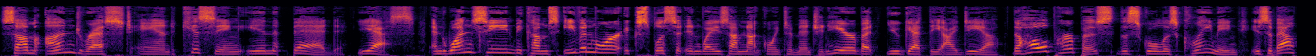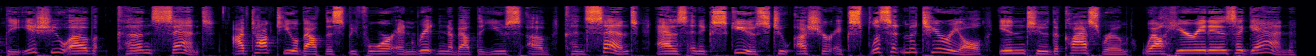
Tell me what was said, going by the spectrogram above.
some undressed and kissing in bed. Yes. And one scene becomes even more explicit explicit in ways I'm not going to mention here, but you get the idea. The whole purpose, the school is claiming, is about the issue of consent. I've talked to you about this before and written about the use of consent as an excuse to usher explicit material into the classroom. Well, here it is again.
